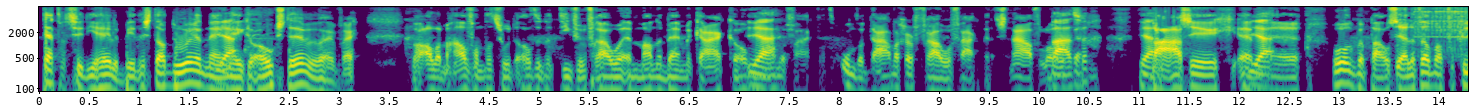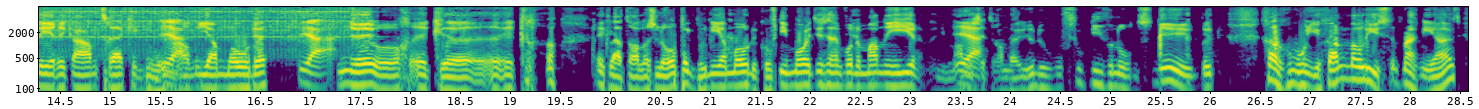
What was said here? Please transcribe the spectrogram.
tettert ze die hele binnenstad door. En Nijmegen Oogst, hè, waar, allemaal van dat soort alternatieve vrouwen en mannen bij elkaar komen. Ja. Vaak wat onderdaniger, vrouwen vaak met de snavel. Bazig. Ja. Bazig. En Ja. eh, hoor, ik bepaal zelf wel wat voor kleren ik aantrek. Ik doe helemaal niet aan mode. Ja, Nee hoor, ik, eh, ik, ik laat alles lopen. Ik doe niet aan mode. Ik hoef niet mooi te zijn voor de mannen hier. En die mannen zitten er bij. Dat hoeft ook niet van ons. Nee, ga gewoon je gang maar liefst. Dat maakt niet uit.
